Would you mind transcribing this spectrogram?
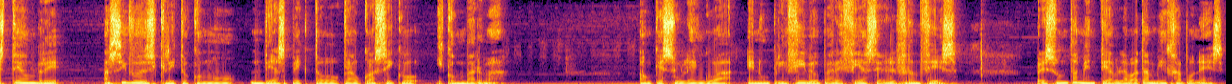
Este hombre ha sido descrito como de aspecto caucásico y con barba. Aunque su lengua en un principio parecía ser el francés, presuntamente hablaba también japonés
